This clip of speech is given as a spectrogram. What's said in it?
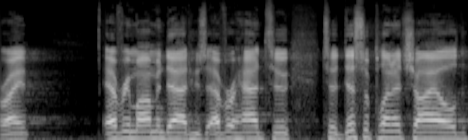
right? Every mom and dad who's ever had to, to discipline a child,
